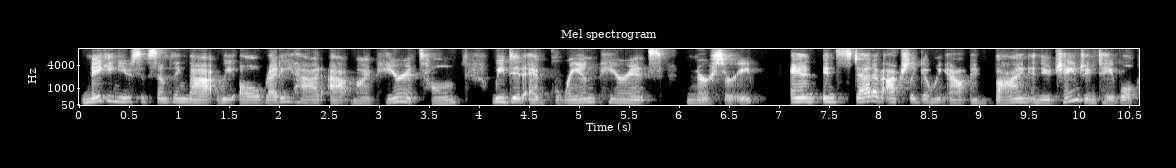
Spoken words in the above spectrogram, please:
making use of something that we already had at my parents' home. We did a grandparents' nursery. And instead of actually going out and buying a new changing table,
